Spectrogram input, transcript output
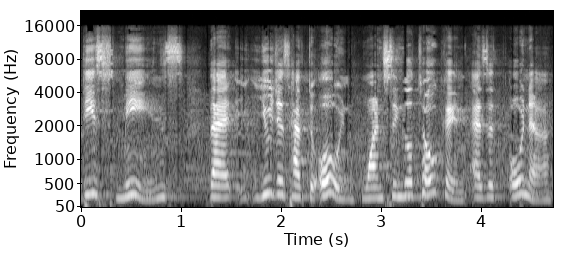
this means that you just have to own one single token as an owner.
